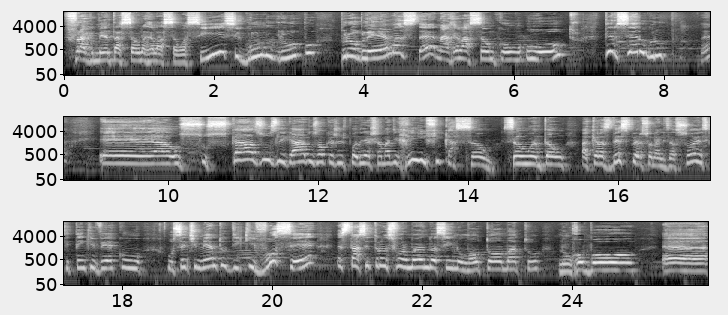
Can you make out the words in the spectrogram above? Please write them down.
fragmentação na relação a si, segundo grupo, problemas né, na relação com o outro, terceiro grupo, né, é, os, os, casos ligados ao que a gente poderia chamar de reificação. São então aquelas despersonalizações que tem que ver com o sentimento de que você está se transformando assim num autômato, num robô, é,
